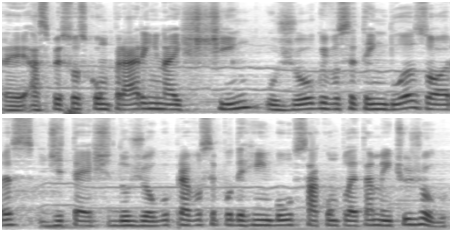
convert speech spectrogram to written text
é, as pessoas comprarem na Steam o jogo e você tem duas horas de teste do jogo para você poder reembolsar completamente o jogo.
